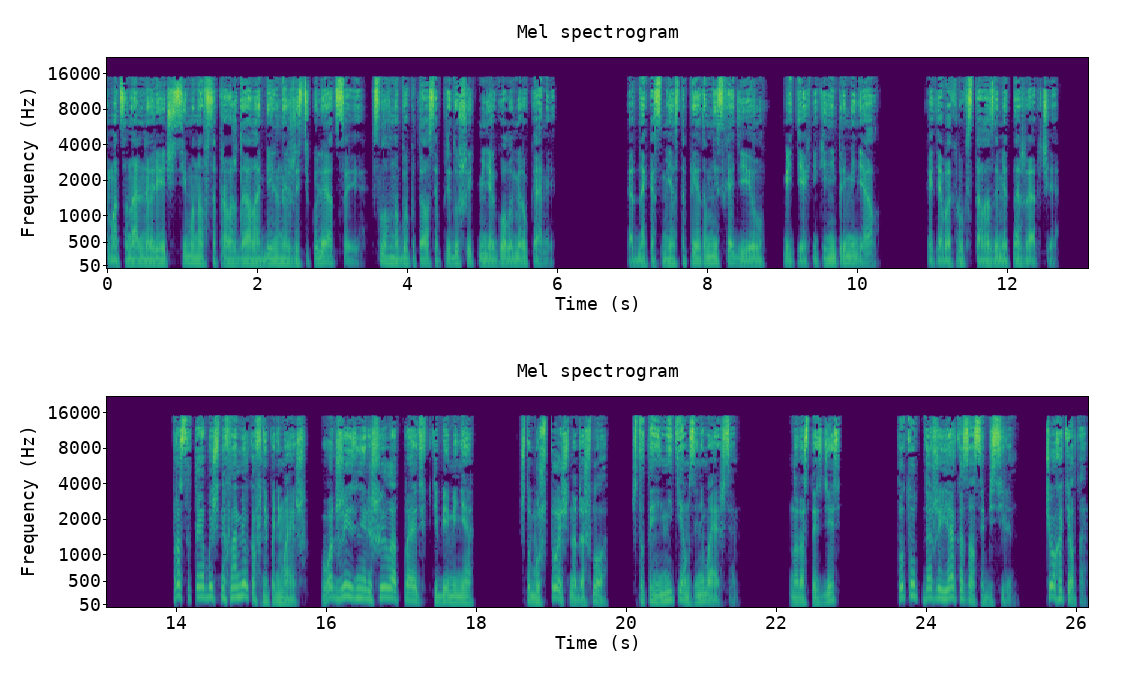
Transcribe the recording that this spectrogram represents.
Эмоциональную речь Симонов сопровождал обильной жестикуляцией, словно бы пытался придушить меня голыми руками. Однако с места при этом не сходил и техники не применял, хотя вокруг стало заметно жарче. «Просто ты обычных намеков не понимаешь. Вот жизнь решила отправить к тебе меня, чтобы уж точно дошло, что ты не тем занимаешься. Но раз ты здесь, то тут даже я оказался бессилен. Чего хотел-то?»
